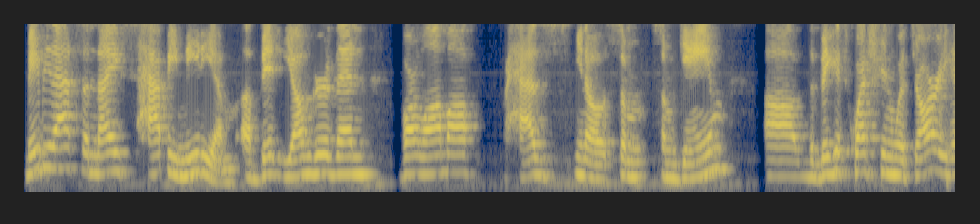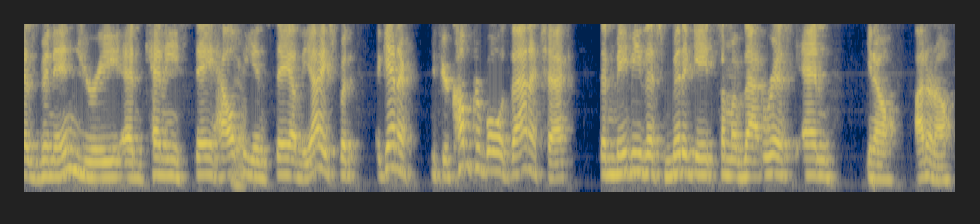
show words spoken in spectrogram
maybe that's a nice happy medium, a bit younger than Varlamov, has you know some some game uh, the biggest question with Jarry has been injury and can he stay healthy yeah. and stay on the ice? But again, if, if you're comfortable with Vanecek, then maybe this mitigates some of that risk. And, you know, I don't know.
